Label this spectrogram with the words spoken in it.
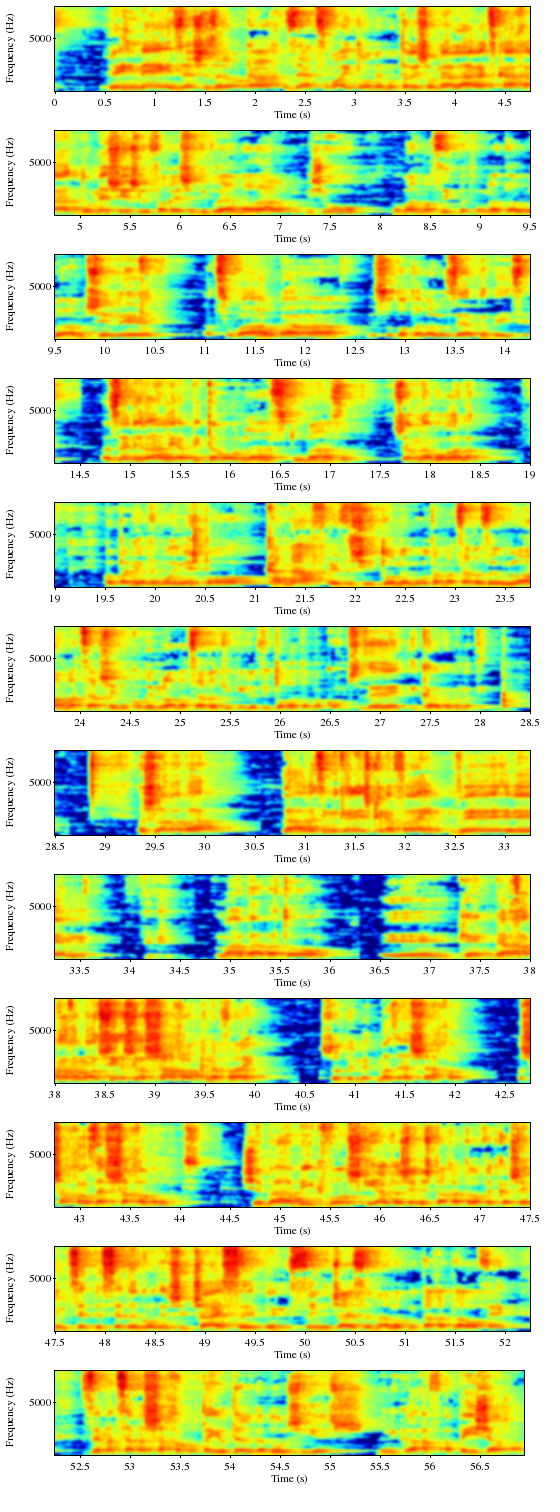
והנה זה שזה לא כך, זה עצמו ההתרוממות הראשונה לארץ, ככה דומה שיש לפרש את דברי המהר"ל, מפני שהוא כמובן מחזיק בתמונת העולם של הצורה ארבע היסודות הללו זה על גבי זה. אז זה נראה לי הפתרון לסתומה הזאת. עכשיו נעבור הלאה. כל פנים אתם רואים יש פה כנף, איזושהי התרוממות, המצב הזה הוא לא המצב שהיינו קוראים לו המצב הטבעי לפי תורת המקום, שזה עיקר כוונתי. השלב הבא, לארץ אם כן יש כנפיים ומה הבא בתור? אה, כן, ואחר כך אמר שיש לה שחר כנפיים. עכשיו באמת מה זה השחר? השחר זה השחרות שבאה בעקבות שקיעת השמש תחת האופק כאשר נמצאת בסדר גודל של 19, בין 20 ל-19 מעלות מתחת לאופק, זה מצב השחרות היותר גדול שיש, זה נקרא עפעפי שחר.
